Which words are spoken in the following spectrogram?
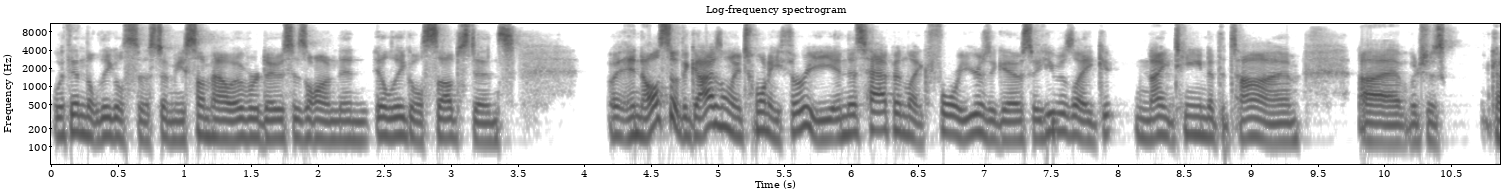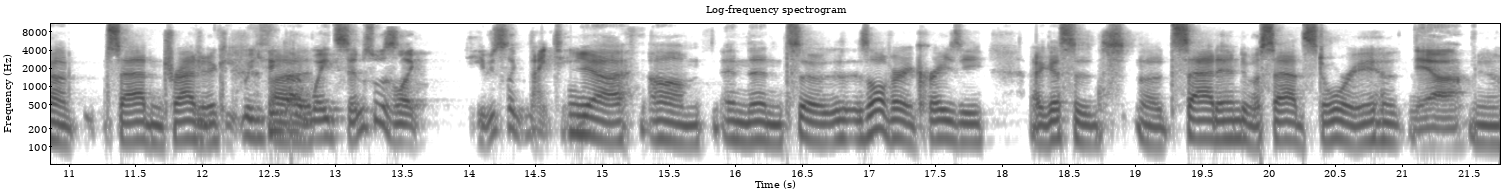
within the legal system, he somehow overdoses on an illegal substance. And also, the guy's only 23, and this happened like four years ago. So he was like 19 at the time, uh, which is kind of sad and tragic. When you think about Uh, it, Wayde Sims was like he was like 19. Yeah. Um, and then so it's all very crazy. I guess it's a sad end to a sad story. Uh, Yeah. Yeah.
